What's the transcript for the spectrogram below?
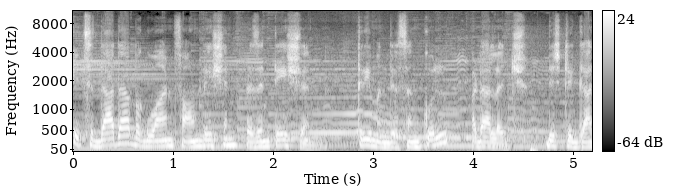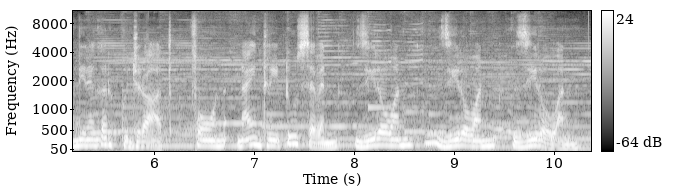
It's Dada Bhagwan Foundation presentation. Trimandir Sankul, Adalaj, District Gandhinagar, Gujarat. Phone 9327 010101.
